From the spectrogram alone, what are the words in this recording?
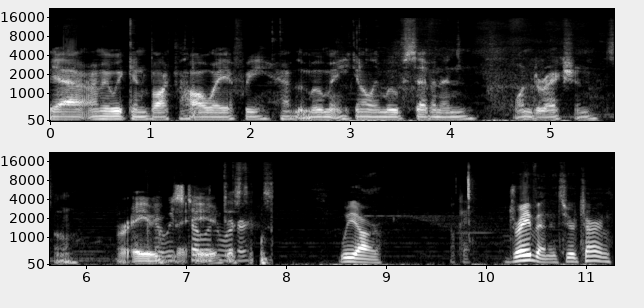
Yeah, I mean we can block the hallway if we have the movement. He can only move seven in one direction, so or eight. Are we still eight in order? distance. We are. Okay. Draven, it's your turn.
